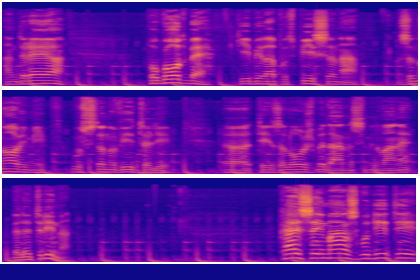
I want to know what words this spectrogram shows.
Andreja, pogodbe, ki je bila podpisana z novimi ustanovitelji uh, te založbe, danes imenovane Beletrina. Kaj se ima zgoditi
